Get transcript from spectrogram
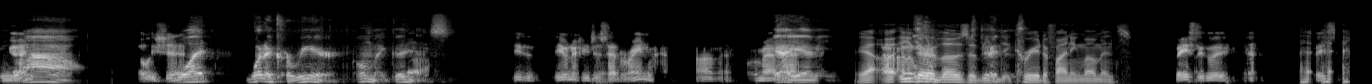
Wow. Holy shit. What what a career. Oh my goodness. Jesus. Even if you just had Rain Man on there or Mad Yeah, Max, yeah, I mean Yeah, uh, I- I either of those would be dude, the it's- career-defining moments. basically. Yeah. Basically.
